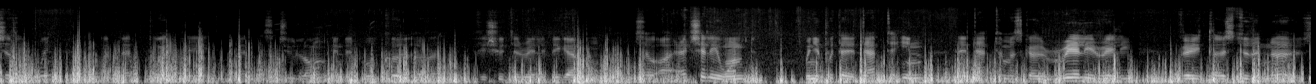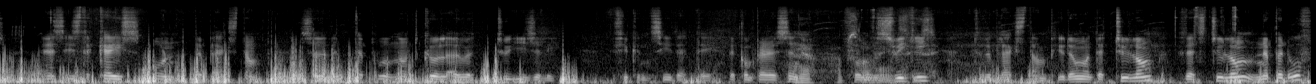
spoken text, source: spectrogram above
chisel point, but that point there, that is too long and it will curl over if you shoot a really big animal. So I actually want, when you put the adapter in, the adapter must go really, really very close to the nose as is the case on the black stump. So the tip will not curl over too easily if you can see that there the comparison yeah, from the Zwickey to the black stump. You don't want that too long. If that's too long nip it off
